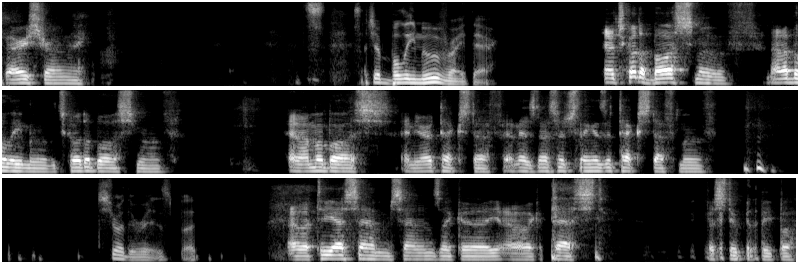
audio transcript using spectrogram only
very strongly. It's such a bully move right there. It's called a boss move, not a bully move. It's called a boss move. And I'm a boss, and you're a tech stuff, and there's no such thing as a tech stuff move. sure, there is, but uh, TSM sounds like a you know like a test for stupid people.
